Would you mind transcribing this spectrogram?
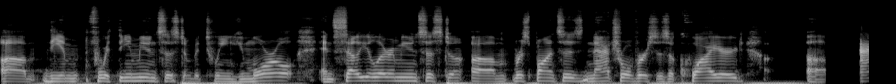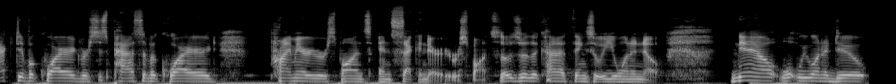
um, the for the immune system between humoral and cellular immune system um, responses, natural versus acquired, uh, active acquired versus passive acquired, primary response and secondary response. Those are the kind of things that you want to know. Now, what we want to do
